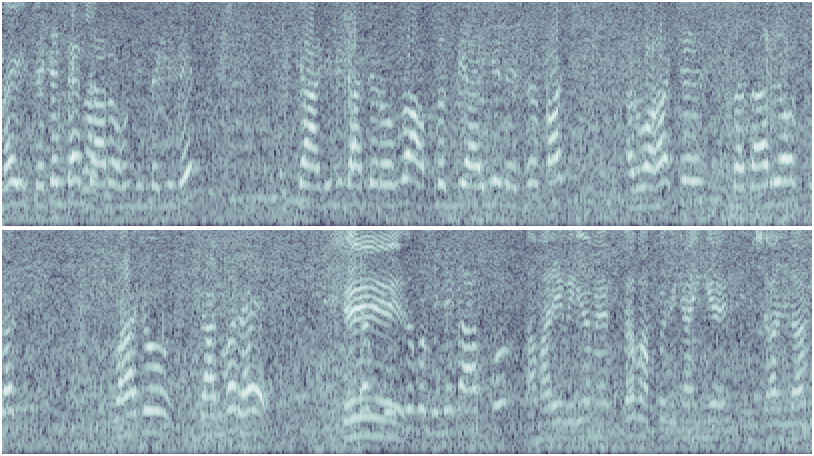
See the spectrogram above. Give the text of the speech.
नहीं सेकंड टाइम जा रहा हूँ ज़िंदगी में। इसके आगे भी जाते रहूँगा। आप लोग भी आइए नेशनल पार्क और वहाँ के नज़ारे और प्लस वहाँ जो जानवर है सब देखने को मिलेगा आपको। हमारे वीडियो में सब आपको दिखाएँगे इंशाल्लाह।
